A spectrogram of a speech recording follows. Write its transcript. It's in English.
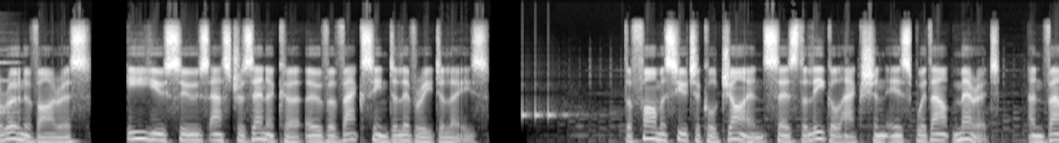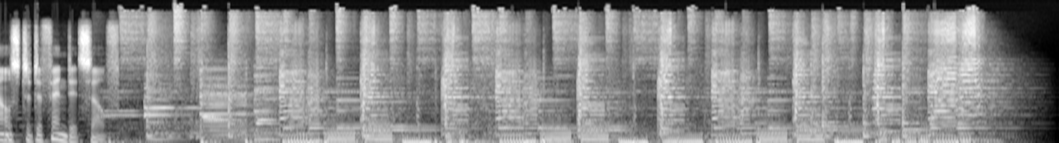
coronavirus. EU sues AstraZeneca over vaccine delivery delays. The pharmaceutical giant says the legal action is without merit and vows to defend itself.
